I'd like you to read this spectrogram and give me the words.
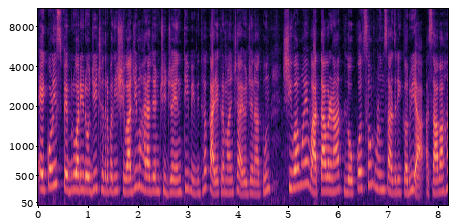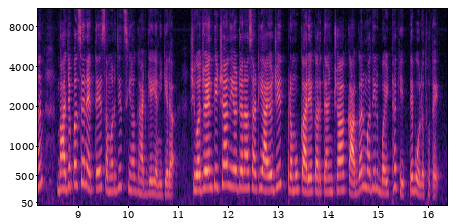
एकोणीस फेब्रुवारी रोजी छत्रपती शिवाजी महाराजांची जयंती विविध कार्यक्रमांच्या आयोजनातून शिवमय वातावरणात लोकोत्सव म्हणून साजरी करूया असं आवाहन भाजपचे नेते समरजित सिंह घाटगे यांनी केलं. शिवजयंतीच्या नियोजनासाठी आयोजित प्रमुख कार्यकर्त्यांच्या कागलमधील बैठकीत ते बोलत होते.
